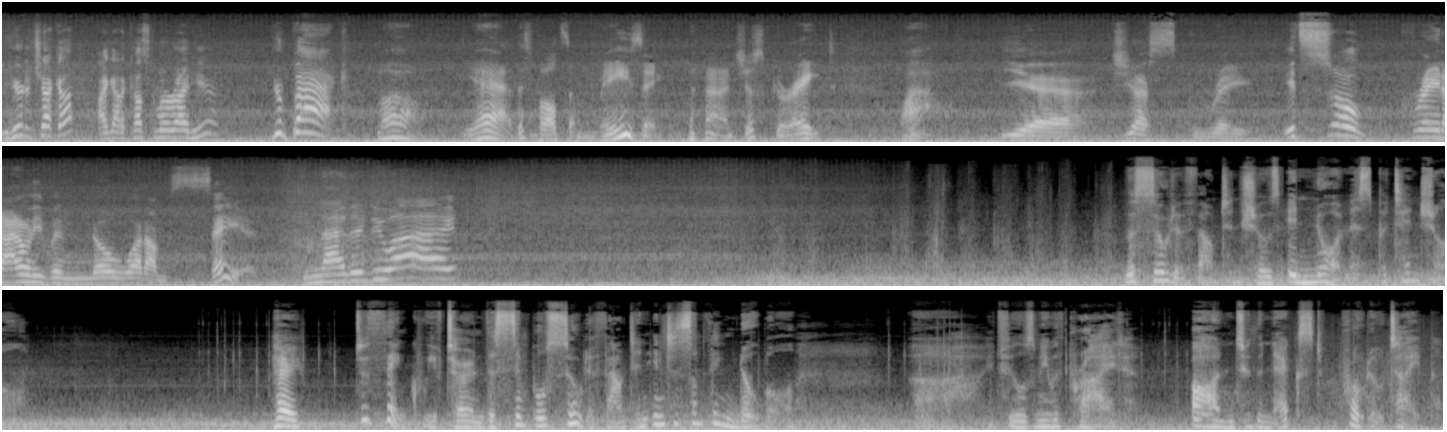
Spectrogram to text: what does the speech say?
You here to check up? I got a customer right here. You're back! Oh, yeah, this vault's amazing. Just great. Wow. Yeah, just great. It's so great I don't even know what I'm saying. Neither do I. The soda fountain shows enormous potential. Hey, To think we've turned the simple soda fountain into something noble. Ah, it fills me with pride. On to the next prototype.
